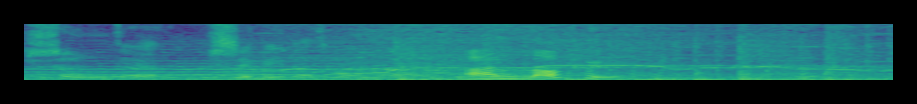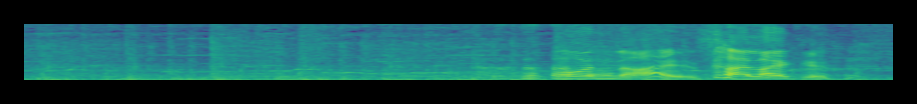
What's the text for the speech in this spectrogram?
of shoulder shimmy. That's very nice. I love it. Oh, nice. I like it.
